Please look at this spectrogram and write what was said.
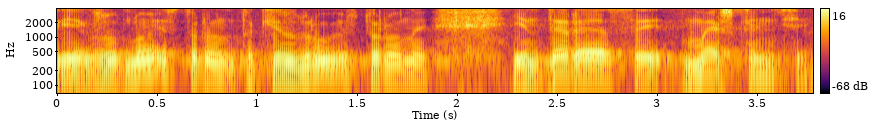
як з одної сторони, так і з другої сторони, інтереси мешканців,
